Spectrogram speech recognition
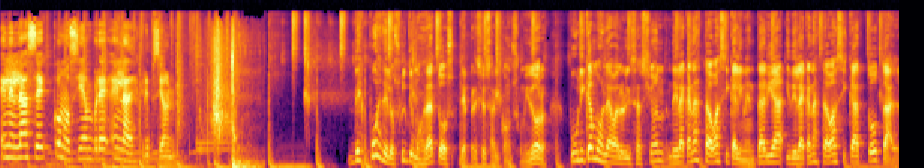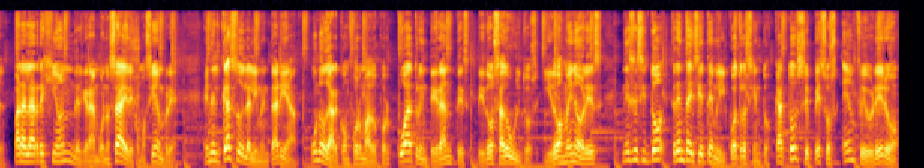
El enlace, como siempre, en la descripción. Después de los últimos datos de precios al consumidor, publicamos la valorización de la canasta básica alimentaria y de la canasta básica total para la región del Gran Buenos Aires, como siempre. En el caso de la alimentaria, un hogar conformado por cuatro integrantes de dos adultos y dos menores necesitó 37.414 pesos en febrero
